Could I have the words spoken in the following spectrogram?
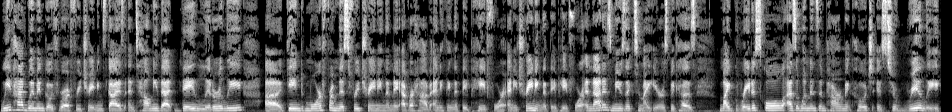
We've had women go through our free trainings, guys, and tell me that they literally uh, gained more from this free training than they ever have anything that they paid for, any training that they paid for. And that is music to my ears because my greatest goal as a women's empowerment coach is to really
